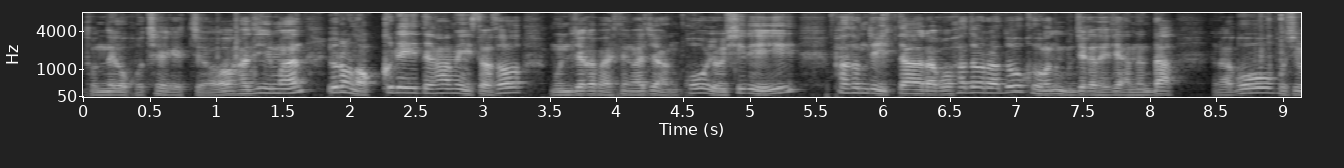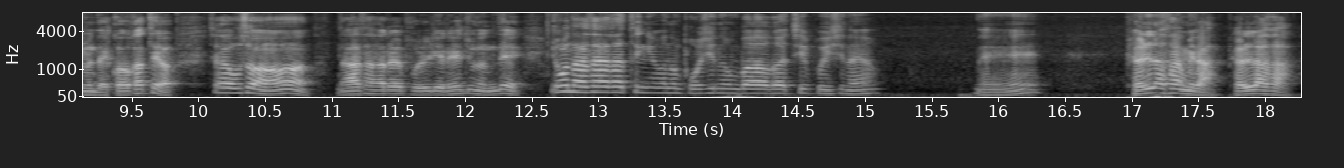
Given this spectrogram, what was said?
돈 내고 고쳐야겠죠. 하지만 이런 업그레이드함에 있어서 문제가 발생하지 않고 요 실이 파손돼 있다라고 하더라도 그거는 문제가 되지 않는다라고 보시면 될 것 같아요. 자 우선 나사를 분리를 해주는데 이 나사 같은 경우는 보시는 바와 같이 보이시나요? 네. 별나사입니다. 별나사.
